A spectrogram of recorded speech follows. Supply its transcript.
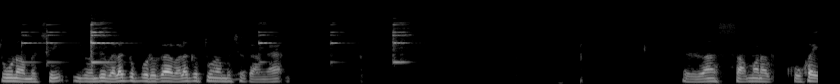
தூண் அமைச்சு இங்கே வந்து விளக்கு போடுறதுக்காக விளக்கு தூண் அமைச்சிருக்காங்க. இதுதான் சமண குகை.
